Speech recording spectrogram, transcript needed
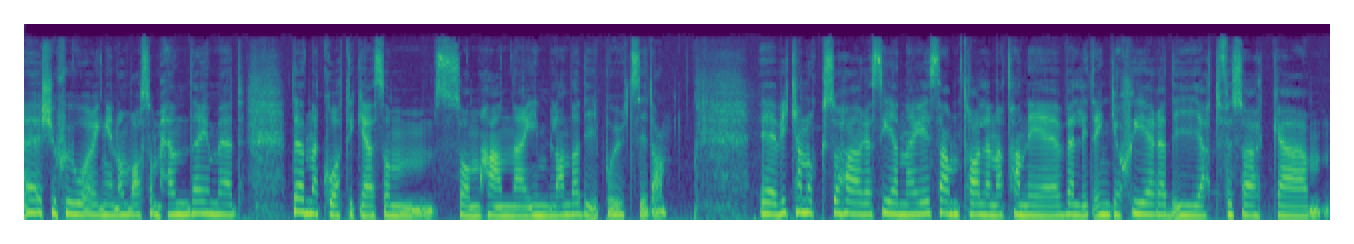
eh, 27-åringen om vad som händer med den narkotika som, som han är inblandad i på utsidan. Eh, vi kan också höra senare i samtalen att han är väldigt engagerad i att försöka mm,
